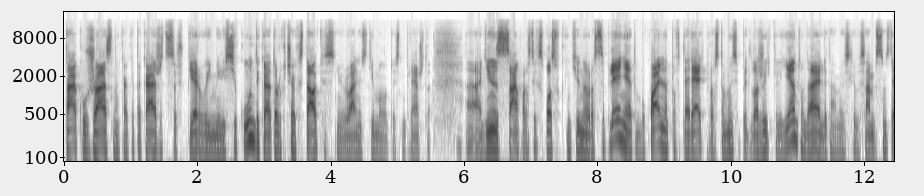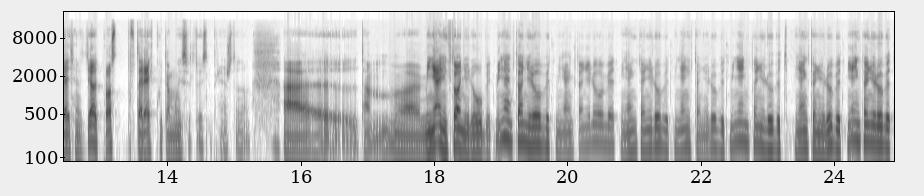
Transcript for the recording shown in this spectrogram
так ужасно, как это кажется в первые миллисекунды, когда только человек сталкивается с невербальным стимулом. То есть, например, что а, один из самых простых способов когнитивного расцепления — это буквально повторять просто мысль, предложить клиенту, да, или там, если вы сами самостоятельно сделать, просто повторять какую-то мысль. То есть, например, что там, а, там а, «меня никто не любит», «меня никто не любит», «меня никто не любит», «меня никто не любит», «меня никто не любит», «меня никто не любит», «меня никто не любит», «меня никто не любит»,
